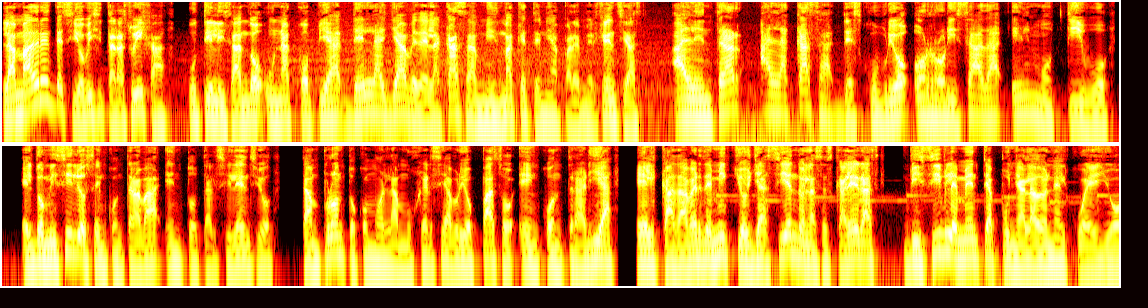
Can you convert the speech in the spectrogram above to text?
La madre decidió visitar a su hija utilizando una copia de la llave de la casa misma que tenía para emergencias. Al entrar a la casa descubrió horrorizada el motivo. El domicilio se encontraba en total silencio Tan pronto como la mujer se abrió paso, encontraría el cadáver de Mikio yaciendo en las escaleras, visiblemente apuñalado en el cuello.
